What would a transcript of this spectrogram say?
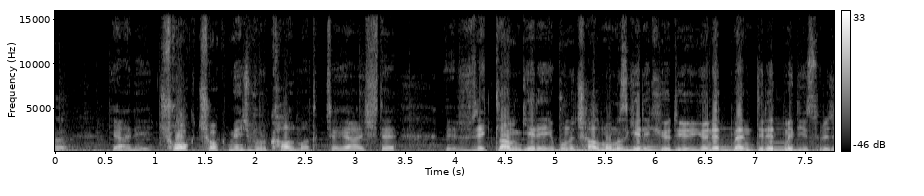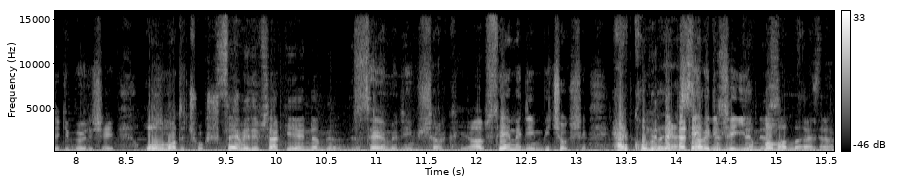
Evet. yani çok çok mecbur kalmadıkça ya işte reklam gereği bunu çalmamız gerekiyor diyor yönetmen Hmm. diretmediği sürece ki böyle şey olmadı çok şükür. Sevmediğim şarkıyı yayınlamıyorum diyorsun. Sevmediğim şarkıyı. Abi sevmediğim birçok şey. Her konuda Günde yani kaç saat sevmediğim müzik şeyi yapmam dinliyorsun izniyle.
